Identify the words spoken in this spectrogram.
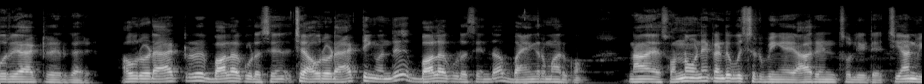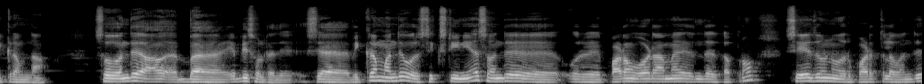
ஒரு ஆக்டர் இருக்கார். அவரோட ஆக்டர் பாலா கூட சேர்ந்து சே அவரோட ஆக்டிங் வந்து பாலா கூட சேர்ந்தா பயங்கரமாக இருக்கும். நான் சொன்ன உடனே கண்டுபிடிச்சிருப்பீங்க யாருன்னு சொல்லிட்டு. சியான் விக்ரம் தான். ஸோ வந்து எப்படி சொல்கிறது விக்ரம் வந்து ஒரு சிக்ஸ்டீன் இயர்ஸ் வந்து ஒரு படம் ஓடாமல் இருந்ததுக்கப்புறம் சேதுன்னு ஒரு படத்தில் வந்து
